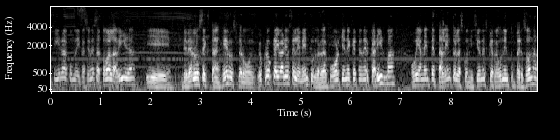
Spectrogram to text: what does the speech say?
seguir las comunicaciones a toda la vida y de ver los extranjeros, pero yo creo que hay varios elementos, ¿verdad? El jugador tiene que tener carisma, obviamente talento y las condiciones que reúnen tu persona,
